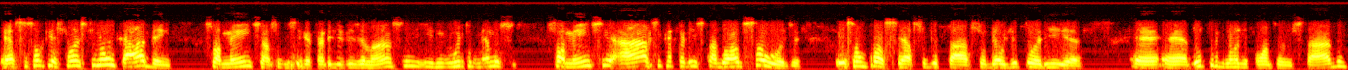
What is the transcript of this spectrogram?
Essas são questões que não cabem somente a Subsecretaria de Vigilância e muito menos somente a Secretaria Estadual de Saúde. Esse é um processo que está sob auditoria é, é, do Tribunal de Contas do Estado,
